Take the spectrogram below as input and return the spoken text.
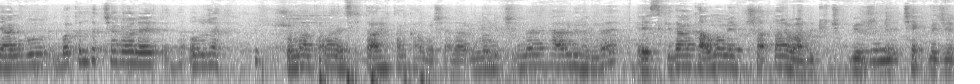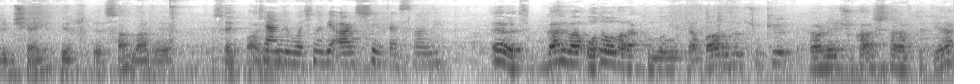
yani bu bakıldıkça böyle olacak. Şunlar falan eski tarihten kalma şeyler. Bunların içinde her birinde eskiden kalma mefruşatlar vardı. Küçük bir e, çekmeceli bir şey, bir e, sandalye, sehpa gibi. Kendi başına bir arşiv resmen. Evet, galiba oda olarak kullanılırken bazıları çünkü örneğin şu karşı taraftaki yer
